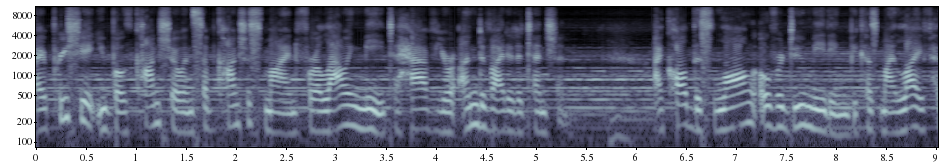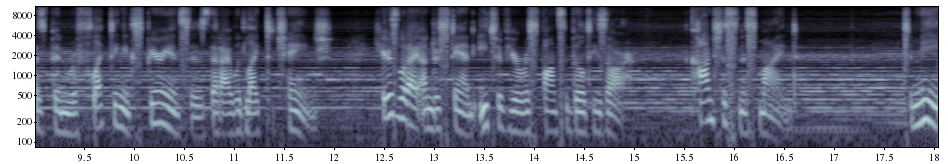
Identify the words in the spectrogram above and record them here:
I appreciate you both, conscio and subconscious mind, for allowing me to have your undivided attention. I called this long overdue meeting because my life has been reflecting experiences that I would like to change. Here's what I understand each of your responsibilities are consciousness mind. To me,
